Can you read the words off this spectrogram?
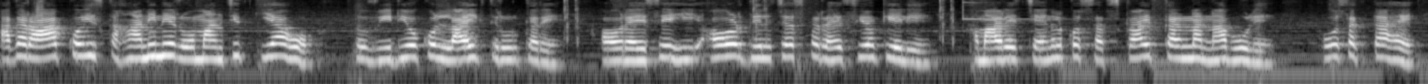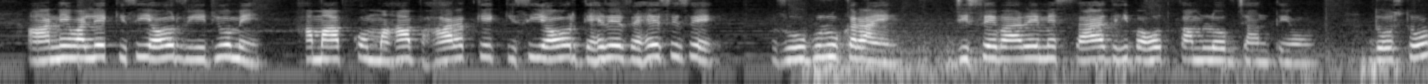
अगर आपको इस कहानी ने रोमांचित किया हो तो वीडियो को लाइक ज़रूर करें और ऐसे ही और दिलचस्प रहस्यों के लिए हमारे चैनल को सब्सक्राइब करना ना भूलें। हो सकता है आने वाले किसी और वीडियो में हम आपको महाभारत के किसी और गहरे रहस्य से रूबरू कराएँ, जिसके बारे में शायद ही बहुत कम लोग जानते हों। दोस्तों,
